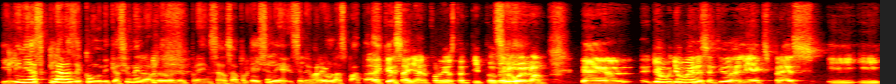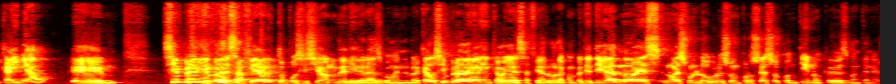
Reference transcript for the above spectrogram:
y líneas claras de comunicación en las ruedas de prensa, o sea, porque ahí se le, se le barrieron las patas. Hay que ensayar, por Dios, tantito. Pero Sí. bueno, el- yo, yo voy en el sentido de AliExpress y, y. Eh, siempre alguien va a desafiar tu posición de liderazgo en el mercado. Siempre va a haber alguien que vaya a desafiarlo. La competitividad no es, no es un logro, es un proceso continuo que debes mantener.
